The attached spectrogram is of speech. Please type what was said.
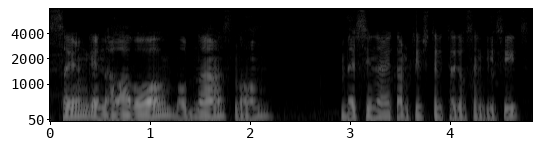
Sejong je naľavo od nás, no. Messina je tam tiež 38 tisíc.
